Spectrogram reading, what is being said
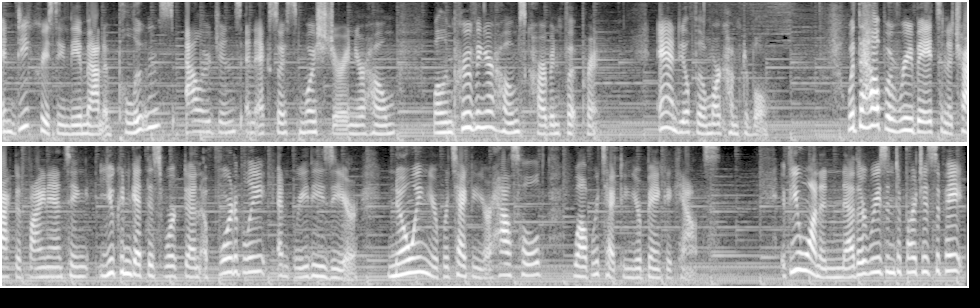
and decreasing the amount of pollutants, allergens, and excess moisture in your home while improving your home's carbon footprint. And you'll feel more comfortable. With the help of rebates and attractive financing, you can get this work done affordably and breathe easier, knowing you're protecting your household while protecting your bank accounts. If you want another reason to participate,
